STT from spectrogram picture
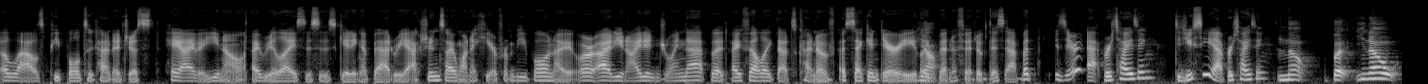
allows people to kind of just hey i you know i realize this is getting a bad reaction so i want to hear from people and i or i you know i didn't join that but i felt like that's kind of a secondary like yeah. benefit of this app but is there advertising did you see advertising no but you know,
